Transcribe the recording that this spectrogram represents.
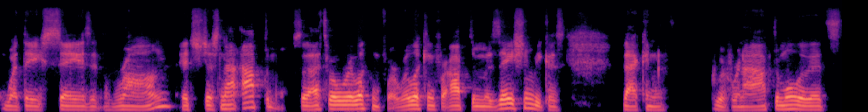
what they say isn't wrong it's just not optimal. So that's what we're looking for. We're looking for optimization because that can if we're not optimal it's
